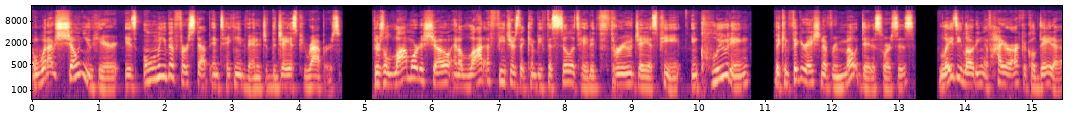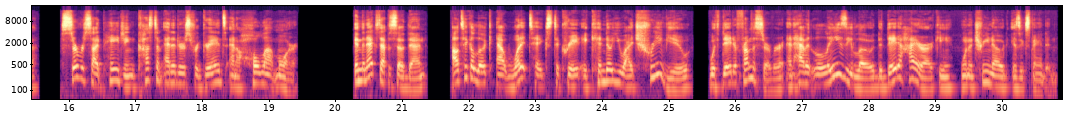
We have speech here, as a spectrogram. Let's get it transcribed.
And what I've shown you here is only the first step in taking advantage of the JSP wrappers. There's a lot more to show and a lot of features that can be facilitated through JSP, including the configuration of remote data sources, lazy loading of hierarchical data, server side paging, custom editors for grids, and a whole lot more. In the next episode, then, I'll take a look at what it takes to create a Kendo UI tree view with data from the server and have it lazy load the data hierarchy when a tree node is expanded.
